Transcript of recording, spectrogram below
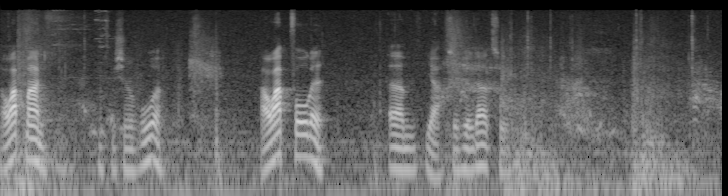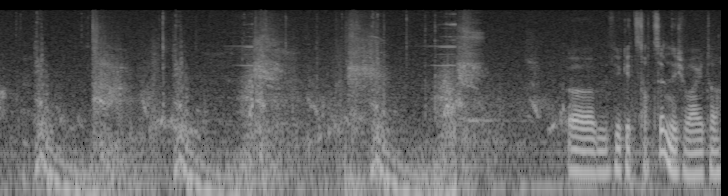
Hau ab, Mann. Lass mich in Ruhe. Hau ab, Vogel. Ähm, ja, so viel dazu. Ähm, hier geht's trotzdem nicht weiter.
